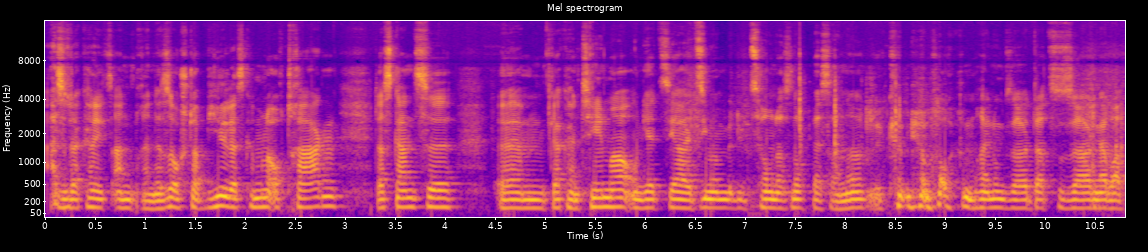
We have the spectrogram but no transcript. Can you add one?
Also da kann jetzt anbrennen. Das ist auch stabil, das kann man auch tragen. Das Ganze ähm, gar kein Thema. Und jetzt, ja, jetzt sieht man mit dem Zaun das noch besser. Ne? Ihr könnt mir aber eure Meinung dazu sagen. Aber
